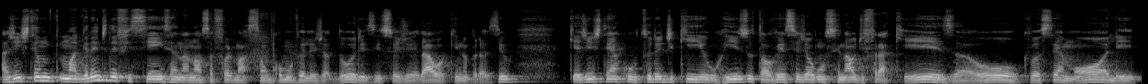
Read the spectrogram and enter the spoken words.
a gente tem uma grande deficiência na nossa formação como velejadores, isso é geral aqui no Brasil, que a gente tem a cultura de que o riso talvez seja algum sinal de fraqueza, ou que você é mole,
